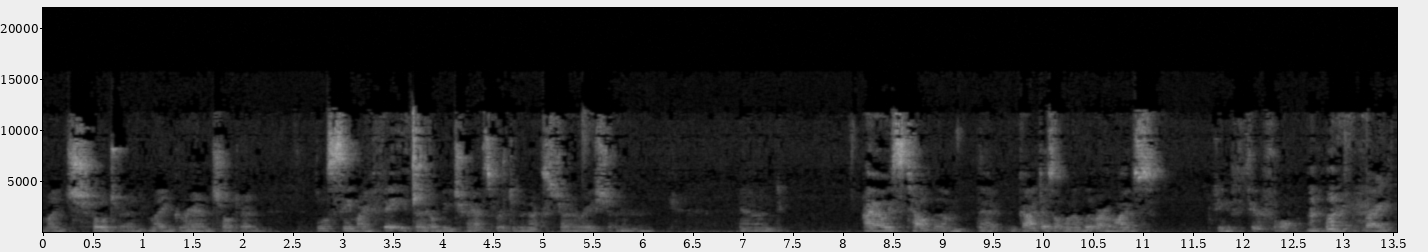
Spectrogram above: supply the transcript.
my children my grandchildren will see my faith and it'll be transferred to the next generation. Mm-hmm. And I always tell them that God doesn't want to live our lives being fearful. Mm-hmm. Right.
